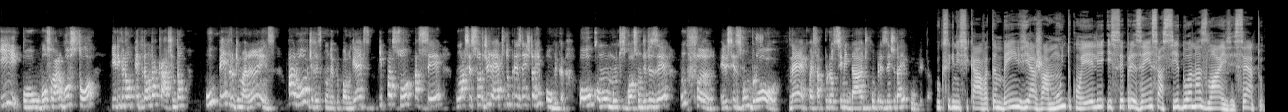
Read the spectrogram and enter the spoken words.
E o Bolsonaro gostou e ele virou o Pedrão da Caixa. Então, o Pedro Guimarães parou de responder para o Paulo Guedes e passou a ser um assessor direto do presidente da República, ou, como muitos gostam de dizer, um fã. Ele se deslumbrou né, com essa proximidade com o presidente da República. O que significava também viajar muito com ele e ser presença assídua nas lives, certo?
